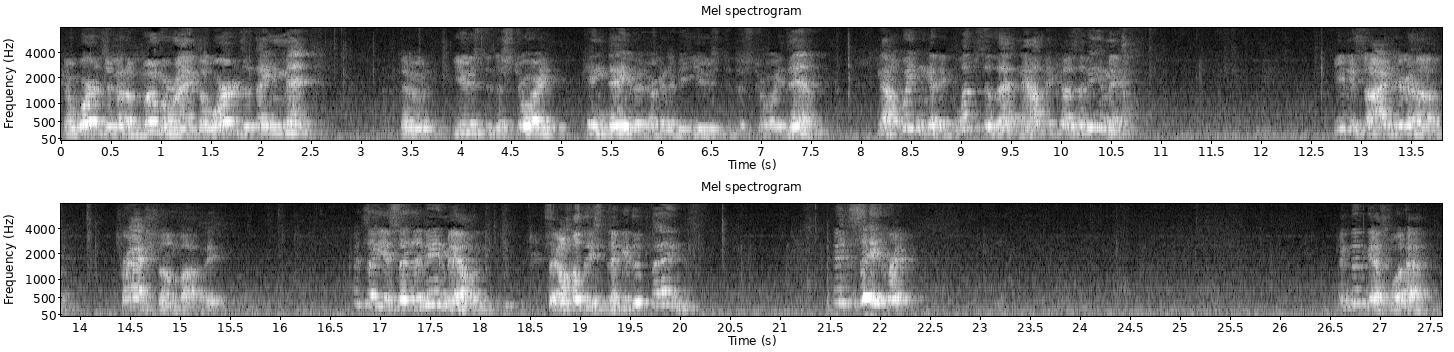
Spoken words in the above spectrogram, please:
Their words are going to boomerang. The words that they meant to use to destroy King David are going to be used to destroy them. Now, we can get a glimpse of that now because of email. You decide you're going to trash somebody, and so you send an email and say all these negative things in secret. And then guess what happens?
